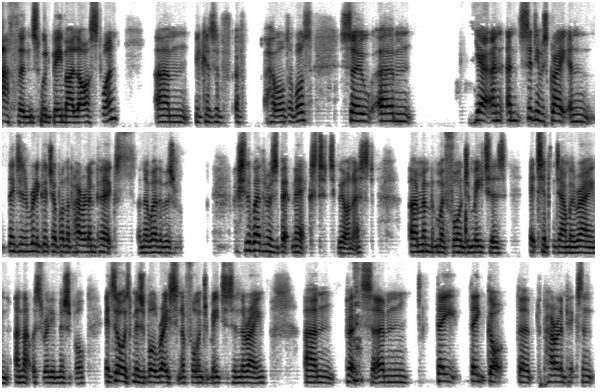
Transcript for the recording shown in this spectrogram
Athens would be my last one um, because of, of, how old I was. So um, yeah, and, and Sydney was great, and they did a really good job on the Paralympics, and the weather was actually the weather was a bit mixed, to be honest. I remember my 400 meters, it tipping down with rain, and that was really miserable. It's always miserable racing a 400 meters in the rain, um, but um, they they got the, the, Paralympics, and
